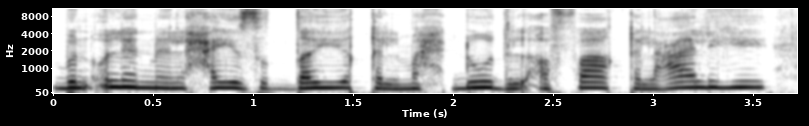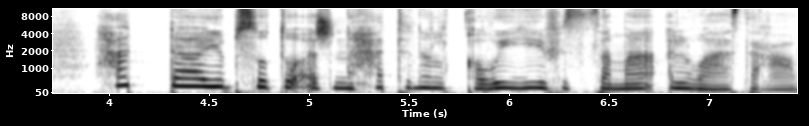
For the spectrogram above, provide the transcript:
بنقلن من الحيز الضيق المحدود الآفاق العالية حتى يبسطوا أجنحتهن القوية في السماء الواسعة.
